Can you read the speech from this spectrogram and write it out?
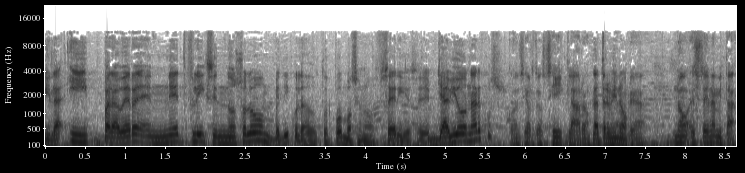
Y para ver en Netflix no solo películas, doctor Pombo, sino series. Eh, ¿Ya vio Narcos? Conciertos, sí, claro. ¿La terminó? No, estoy en la mitad.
